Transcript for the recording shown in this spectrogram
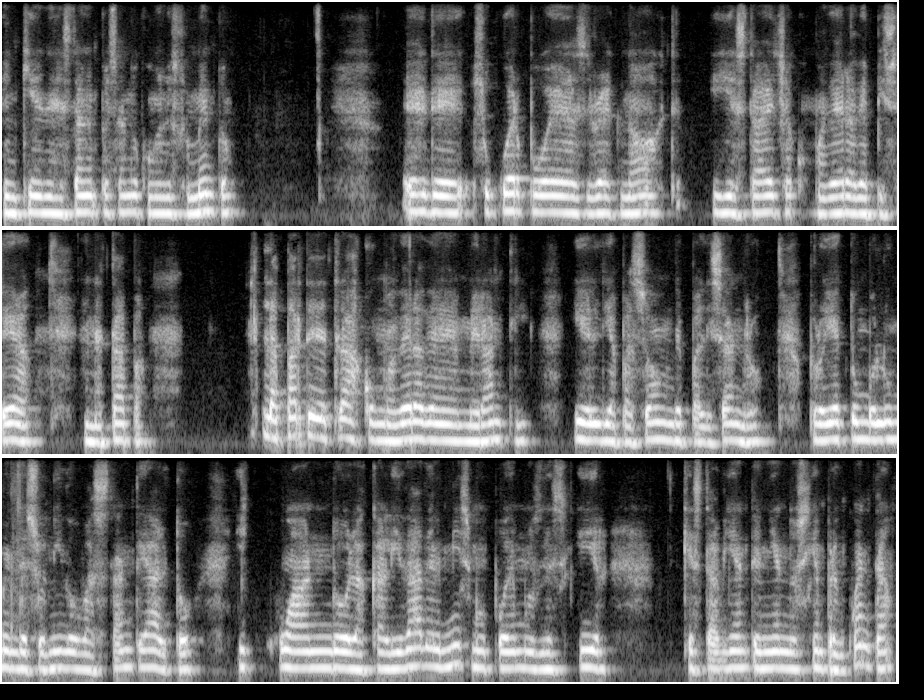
en quienes están empezando con el instrumento. Es de, su cuerpo es Dreadnought y está hecha con madera de picea en la tapa. La parte de atrás con madera de Meranti y el diapasón de palisandro proyecta un volumen de sonido bastante alto y cuando la calidad del mismo podemos decir que está bien teniendo siempre en cuenta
